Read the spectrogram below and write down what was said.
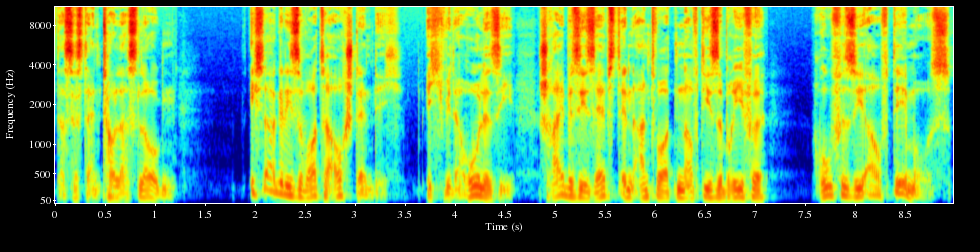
Das ist ein toller Slogan. Ich sage diese Worte auch ständig. Ich wiederhole sie, schreibe sie selbst in Antworten auf diese Briefe, rufe sie auf Demos.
